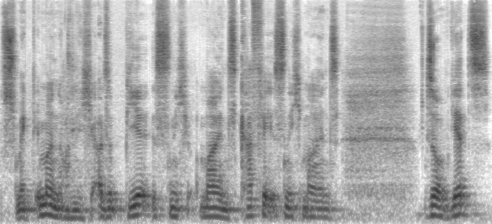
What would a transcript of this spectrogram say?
es schmeckt immer noch nicht. Also Bier ist nicht meins, Kaffee ist nicht meins. So, jetzt,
